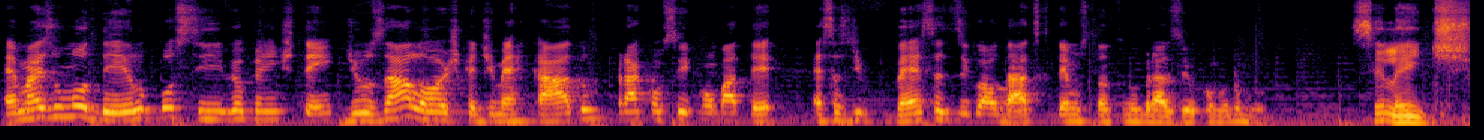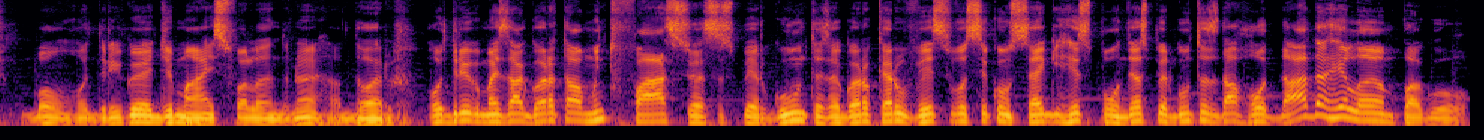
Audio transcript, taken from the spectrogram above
é mais um modelo possível que a gente tem de usar a lógica de mercado para conseguir combater essas diversas desigualdades que temos tanto no Brasil como no mundo. Excelente. Bom, Rodrigo é demais falando, né? Adoro. Rodrigo, mas agora tá muito fácil essas perguntas. Agora eu quero ver se você consegue responder as perguntas da rodada relâmpago.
